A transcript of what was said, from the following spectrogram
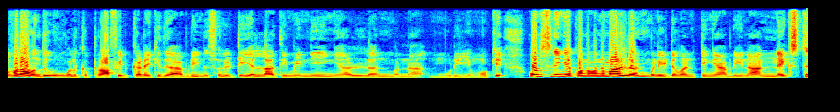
எவ்வளோ வந்து உங்களுக்கு ப்ராஃபிட் கிடைக்குது அப்படின்னு சொல்லிட்டு எல்லாத்தையுமே நீங்கள் லேர்ன் பண்ண முடியும். ஓகே ஒன்ஸ் நீங்கள் கொஞ்சம் கொஞ்சமாக லேர்ன் பண்ணிட்டு வந்துட்டீங்க அப்படின்னா நெக்ஸ்ட்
